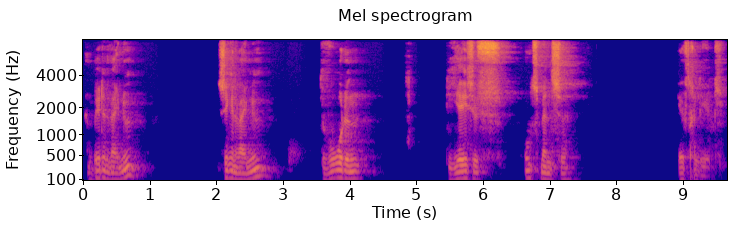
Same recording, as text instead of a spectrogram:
En bidden wij nu, zingen wij nu de woorden die Jezus ons mensen heeft geleerd.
